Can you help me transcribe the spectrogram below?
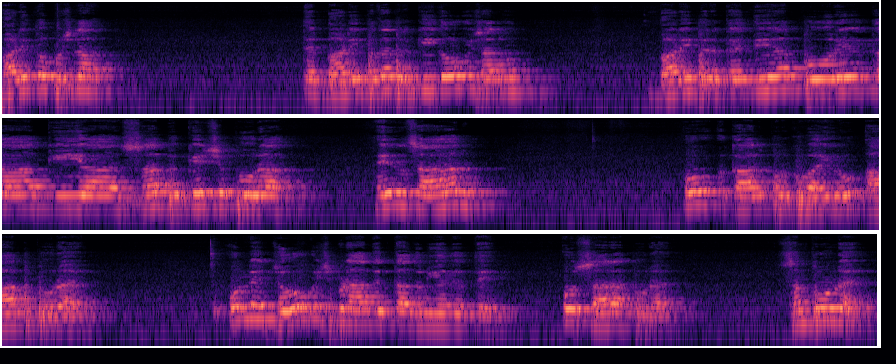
ਬਾਣੀ ਤੋਂ ਪੁੱਛ ਲਾ। ਤੇ ਬਾਣੀ ਪਤਾ ਫਿਰ ਕੀ ਕਹੂਗੀ ਸਾਨੂੰ? ਬਾਣੀ ਫਿਰ ਕਹਿੰਦੀ ਆ, ਪੂਰੇ ਕਾ ਕੀਆ ਸਭ ਕਿਛ ਪੂਰਾ। ਇਨਸਾਨ, ਉਹ ਅਕਾਲ ਪੁਰਖ ਵਾਹਿਗੁਰੂ ਆਪ ਪੂਰਾ ਹੈ। ਉਹਨੇ ਜੋ ਕੁਝ ਬਣਾ ਦਿੱਤਾ ਦੁਨੀਆ ਦੇ ਉੱਤੇ, ਉਹ ਸਾਰਾ ਪੂਰਾ ਹੈ। ਸੰਪੂਰਨ ਹੈ।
